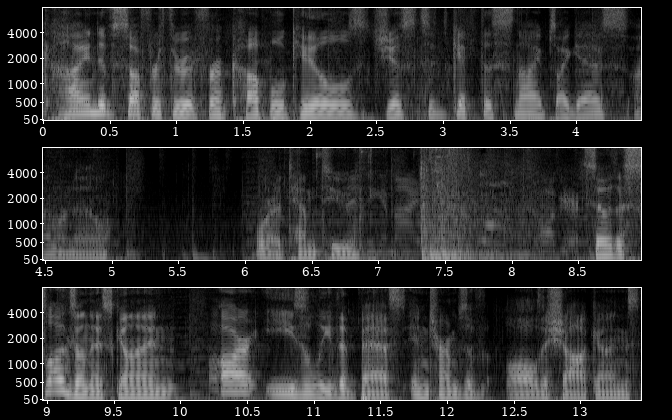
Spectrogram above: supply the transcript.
kind of suffer through it for a couple kills just to get the snipes, I guess. I don't know or attempt to. So the slugs on this gun are easily the best in terms of all the shotguns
